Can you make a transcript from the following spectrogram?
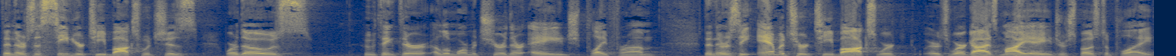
then there's the senior tee box, which is where those who think they're a little more mature in their age play from. Then there's the amateur tee box, where is where guys my age are supposed to play.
